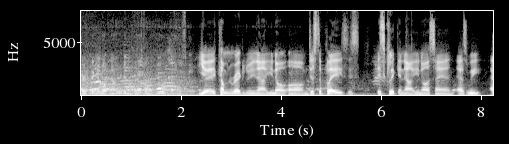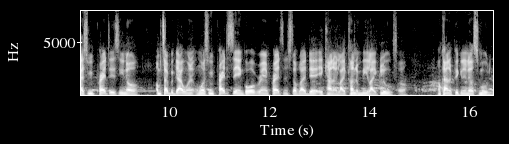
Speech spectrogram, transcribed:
you're picking up now? You're getting fast on the field. Yeah, it's coming regularly now. You know, um, just the plays is is clicking now. You know what I'm saying? As we as we practice, you know, I'm the type of guy when once we practice it and go over it and practice and stuff like that, it kind of like come to me like glue. So I'm kind of picking it up smoothly.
